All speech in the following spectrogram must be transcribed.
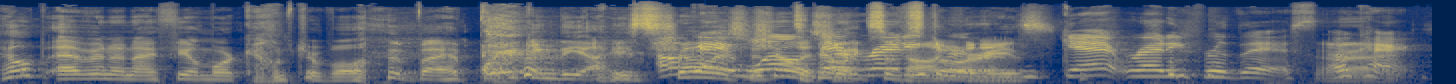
Help Evan and I feel more comfortable by breaking the ice. okay, us- well, show us get some ready for get ready for this. All okay, right.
